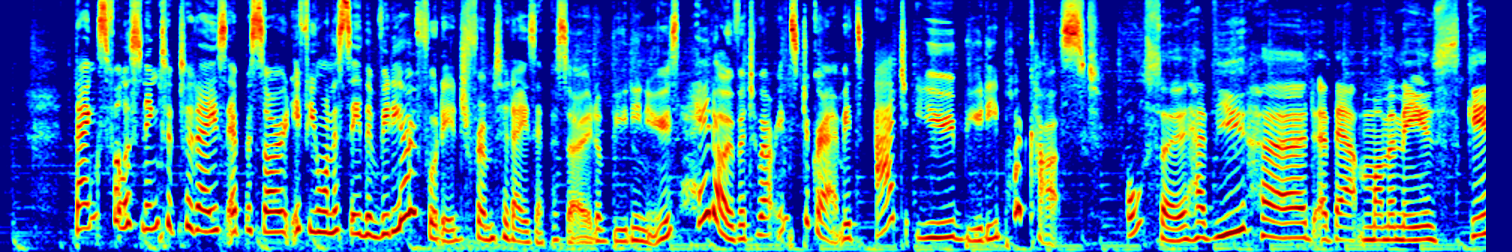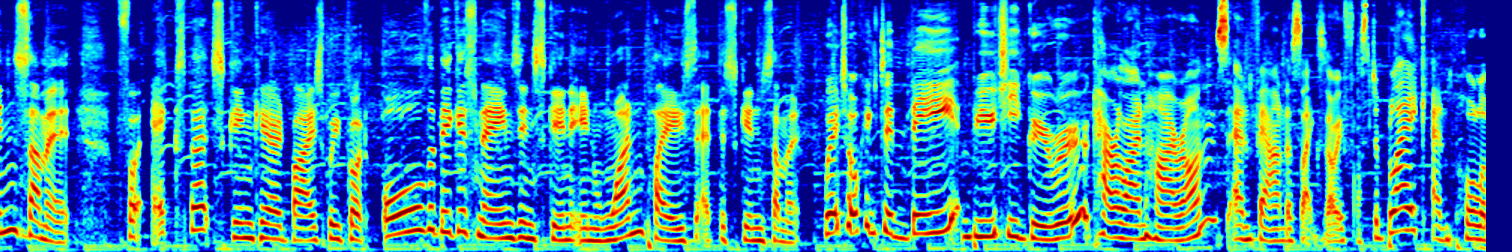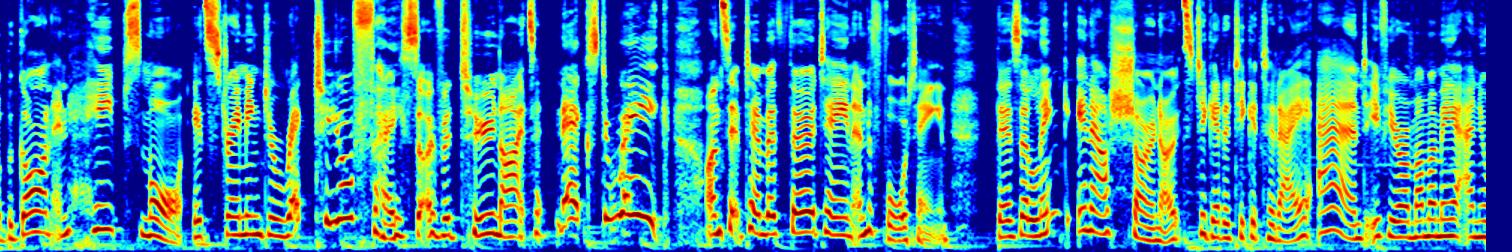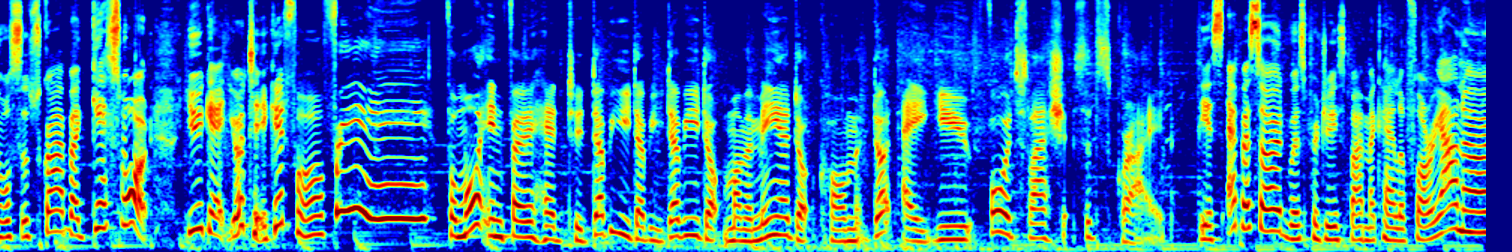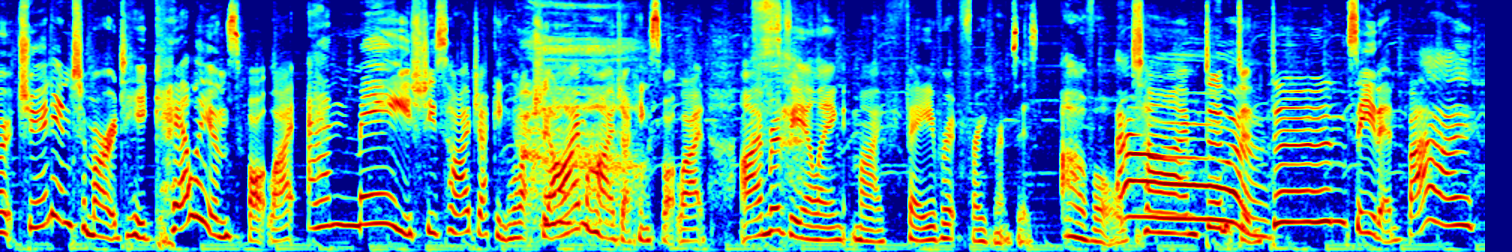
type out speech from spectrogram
Thanks for listening to today's episode. If you want to see the video footage from today's episode of Beauty News, head over to our Instagram. It's at You Beauty Podcast. Also, have you heard about Mamma Mia's Skin Summit? For expert skincare advice, we've got all the biggest names in skin in one place at the Skin Summit. We're talking to the beauty guru, Caroline Hirons, and founders like Zoe Foster Blake and Paula Begoun, and heaps more. It's streaming direct to your face over two nights next week on September 13 and 14. There's a link in our show notes to get a ticket today. And if you're a Mamma Mia annual subscriber, guess what? You get your ticket for free. For more info, head to www.mamamia.com.au forward slash subscribe. This episode was produced by Michaela Floriano. Tune in tomorrow to hear Kelly in Spotlight and me. She's hijacking. Well, actually, I'm hijacking Spotlight. I'm revealing my favourite fragrances of all time. Dun, dun, oh. dun. See you then. Bye.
